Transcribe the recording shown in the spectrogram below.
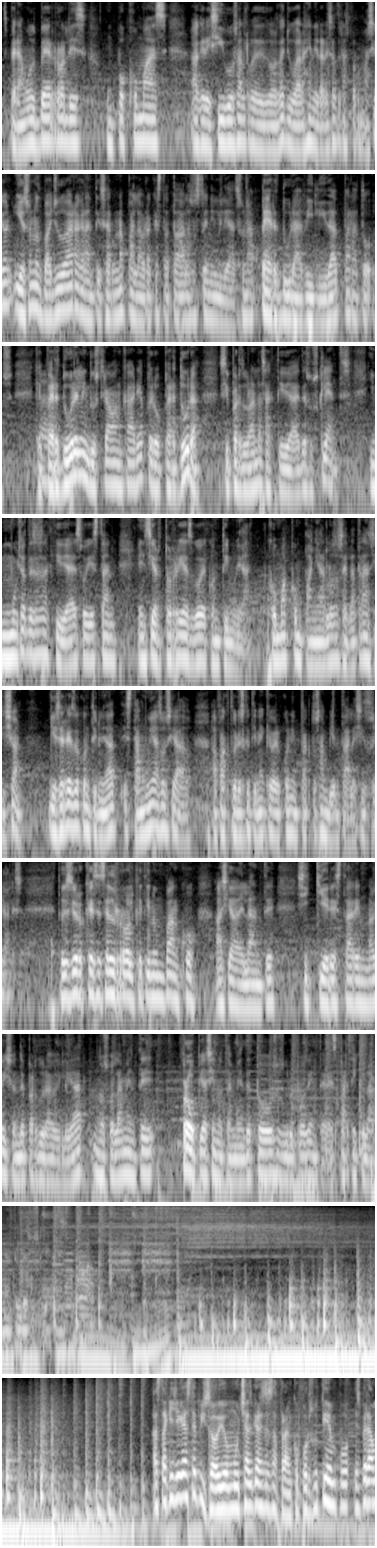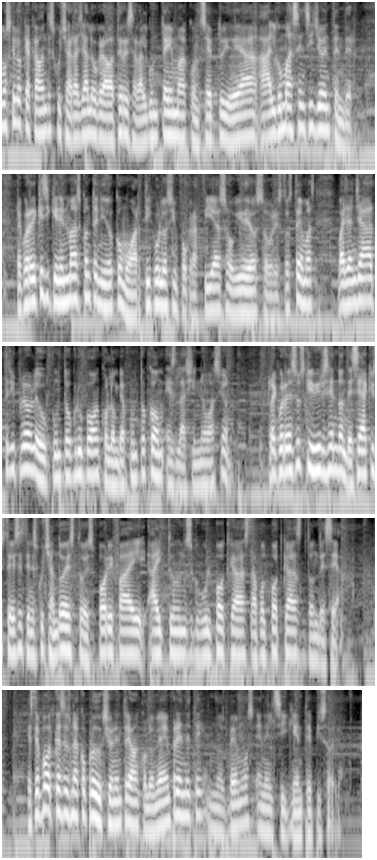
Esperamos ver roles un poco más agresivos alrededor de ayudar a generar esa transformación y eso nos va a ayudar a garantizar una palabra que está atada a la sostenibilidad, es una perdurabilidad para todos, que perdure la industria bancaria, pero perdura si perduran las actividades de sus clientes. Y muchas de esas actividades hoy están en cierto riesgo de continuidad. ¿Cómo acompañarlos a hacer la transición? Y ese riesgo de continuidad está muy asociado a factores que tienen que ver con impactos ambientales y sociales. Entonces yo creo que ese es el rol que tiene un banco hacia adelante si quiere estar en una visión de perdurabilidad, no solamente propia, sino también de todos sus grupos de interés, particularmente el de sus clientes. Hasta aquí llega este episodio, muchas gracias a Franco por su tiempo. Esperamos que lo que acaban de escuchar haya logrado aterrizar algún tema, concepto, idea a algo más sencillo de entender. Recuerden que si quieren más contenido como artículos, infografías o videos sobre estos temas, vayan ya a www.grupobancolombia.com slash innovación. Recuerden suscribirse en donde sea que ustedes estén escuchando esto, Spotify, iTunes, Google Podcast, Apple Podcast, donde sea. Este podcast es una coproducción entre Bancolombia y Emprendete. Nos vemos en el siguiente episodio.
